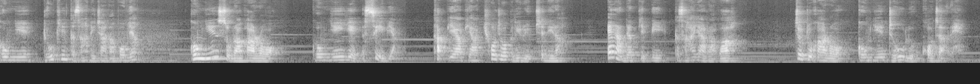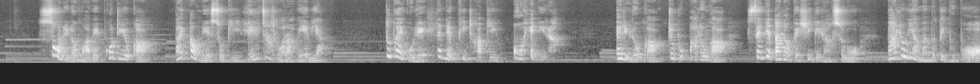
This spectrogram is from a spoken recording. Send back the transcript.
ဂုံညင်းဒိုးခင်းကစားနေကြတာပေါ့ဗျာဂုံညင်းဆိုတာကတော့ဂုံညင်းရဲ့အစေ့ဗျခပ်ပြားပြားချောချောကလေးတွေဖြစ်နေတာအဲ့ဒါနဲ့ပြစ်ပြီးကစားရတာပါကျုပ်တို့ကတော့ဂုံညင်းဒိုးလို့ခေါ်ကြတယ်စော့နေတော့မှပဲဖိုးတရုတ်ကဘိုက်အောင်နေဆိုပြီးလဲကျသွားတာပဲဗျသူ့ဘိုက်ကိုလည်းလက်နဲ့ဖိထားပြီးအော်ဟစ်နေတာအဲ့ဒီတော့ကကျုပ်တို့အားလုံးကစင်နှစ်သားလောက်ပဲရှိသေးတာဆိုတော့ ဘာလို့ရမှန်းမသိဘူးပေါ့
